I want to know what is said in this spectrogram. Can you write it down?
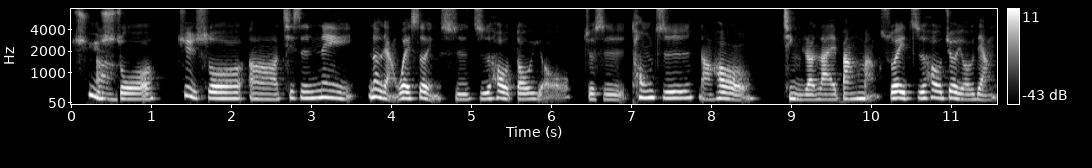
据嗯说。据说，呃，其实那那两位摄影师之后都有就是通知，然后请人来帮忙，所以之后就有两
